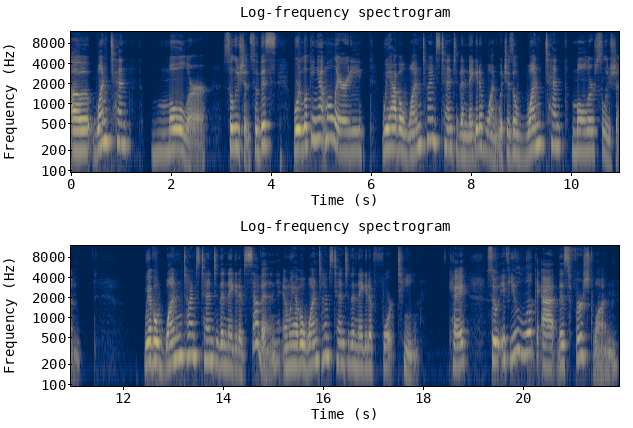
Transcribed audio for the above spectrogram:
a one-tenth molar solution. So this, we're looking at molarity. We have a 1 times 10 to the negative 1, which is a one-tenth molar solution. We have a 1 times 10 to the negative 7, and we have a 1 times 10 to the negative 14. Okay, so if you look at this first one,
